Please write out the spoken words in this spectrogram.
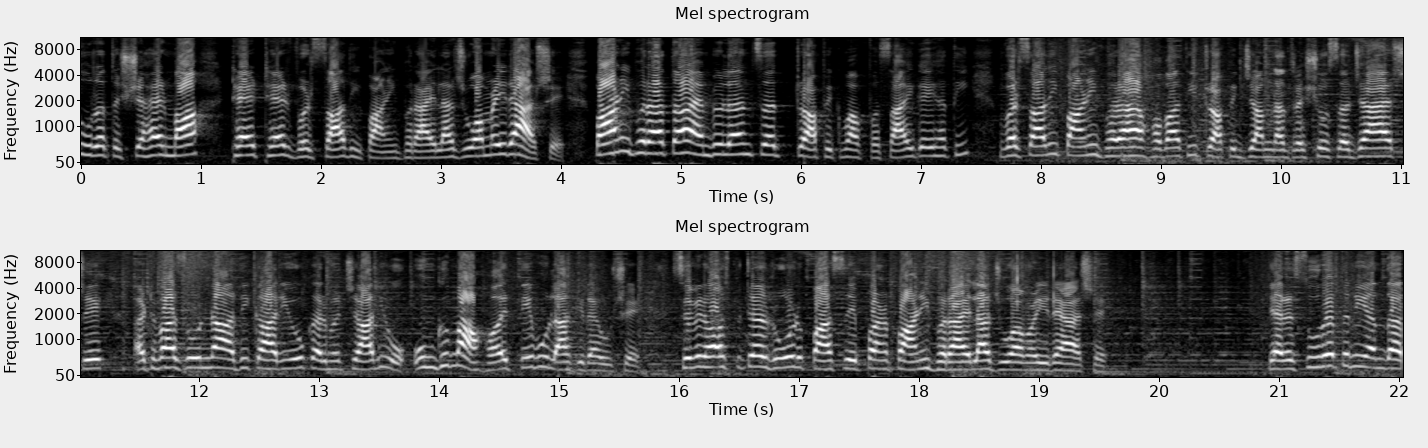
સુરત શહેરમાં ઠેર ઠેર વરસાદી પાણી ભરાયેલા જોવા મળી રહ્યા છે. પાણી ભરાતા એમ્બ્યુલન્સ ટ્રાફિકમાં ફસાઈ ગઈ હતી. વરસાદી પાણી ભરાયા હોવાથી ટ્રાફિક જામના દ્રશ્યો સર્જાયા છે. અઠવા ઝોનના અધિકારીઓ, કર્મચારીઓ ઊંઘમાં હોય તેવું લાગી રહ્યું છે. સિવિલ હોસ્પિટલ રોડ પાસે પણ પાણી ભરાયેલા જોવા મળી રહ્યા છે. ત્યારે સુરતની અંદર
